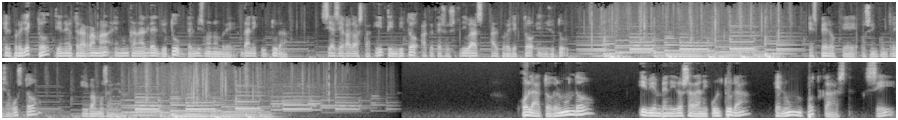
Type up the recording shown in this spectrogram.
El proyecto tiene otra rama en un canal del YouTube del mismo nombre, Dani Cultura. Si has llegado hasta aquí, te invito a que te suscribas al proyecto en YouTube. Espero que os encontréis a gusto y vamos allá. Hola a todo el mundo y bienvenidos a Danicultura en un podcast. Sí,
